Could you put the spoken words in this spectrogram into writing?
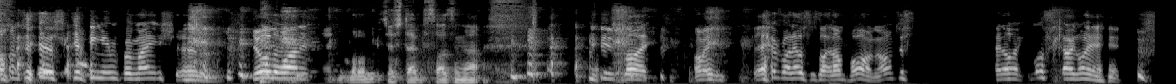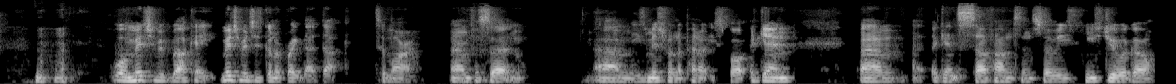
am just giving information. You're the one. Just emphasising that. it's like, I mean, everyone else is like, I'm fine. I'm just and I'm like, what's going on here? well, Mitrovic, okay, Mitrovic is going to break that duck tomorrow, um, for certain. Um, he's missed from the penalty spot again um, against Southampton, so he's he's due a goal.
